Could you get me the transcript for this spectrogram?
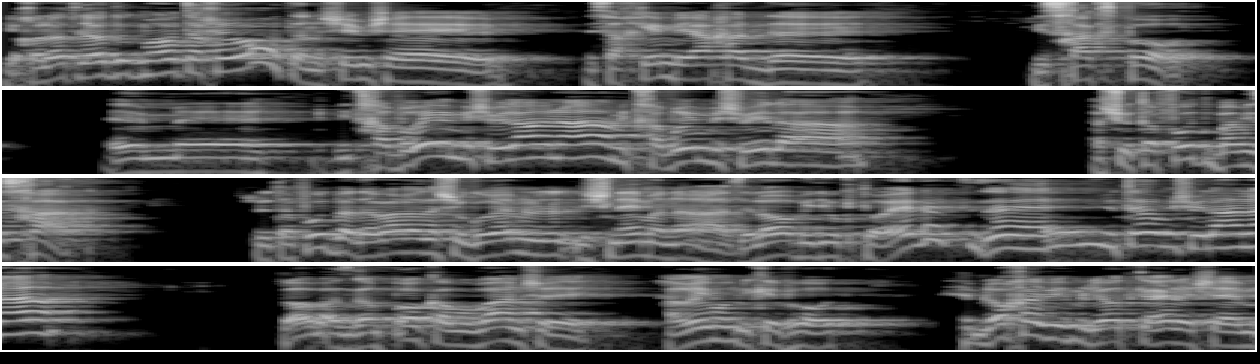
ויכולות להיות דוגמאות אחרות אנשים שמשחקים ביחד אה, משחק ספורט. הם אה, מתחברים בשביל ההנאה מתחברים בשביל השותפות במשחק. שותפות בדבר הזה שהוא גורם לשניהם הנאה, זה לא בדיוק תועלת, זה יותר בשביל ההנאה. טוב, אז גם פה כמובן שהרים ונקבות הם לא חייבים להיות כאלה שהם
